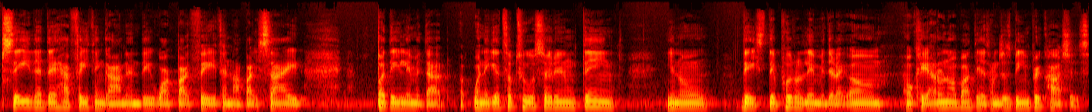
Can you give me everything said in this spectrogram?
say that they have faith in God and they walk by faith and not by sight, but they limit that. When it gets up to a certain thing, you know, they they put a limit. They're like, um, okay, I don't know about this. I'm just being precautious.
